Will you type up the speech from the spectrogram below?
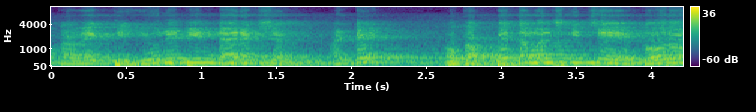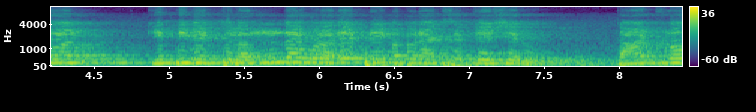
ఒక వ్యక్తి యూనిట్ ఇన్ డైరెక్షన్ అంటే ఒక పెద్ద మనిషికి ఇచ్చే గౌరవం కింది వ్యక్తులందరూ కూడా అదే ప్రేమతో యాక్సెప్ట్ చేశారు. దాంట్లో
